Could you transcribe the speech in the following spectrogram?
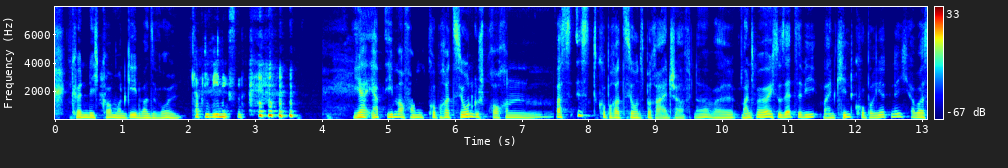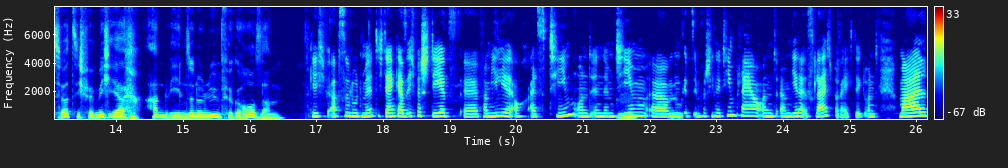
können nicht kommen und gehen, wann sie wollen. Ich glaube, die wenigsten. Ja, ihr habt eben auch von Kooperation gesprochen. Was ist Kooperationsbereitschaft? Ne? Weil manchmal höre ich so Sätze wie, mein Kind kooperiert nicht, aber es hört sich für mich eher an wie ein Synonym für Gehorsam. Gehe ich absolut mit. Ich denke, also ich verstehe jetzt äh, Familie auch als Team und in dem mhm. Team mhm. ähm, gibt es eben verschiedene Teamplayer und ähm, jeder ist gleichberechtigt. Und mal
